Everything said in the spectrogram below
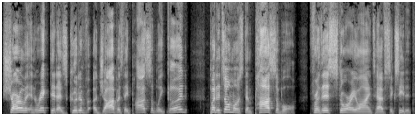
Charlotte and Ric did as good of a job as they possibly could, but it's almost impossible for this storyline to have succeeded.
